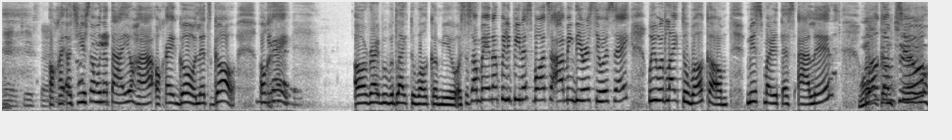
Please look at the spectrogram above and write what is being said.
Ayan, cheers na. Okay, oh, cheers na muna tayo, ha? Okay, go. Let's go. Okay. Alright, we would like to welcome you. O sa sambayan ng Pilipinas mo at sa aming Dearest USA, we would like to welcome Miss Marites Allen. Welcome to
